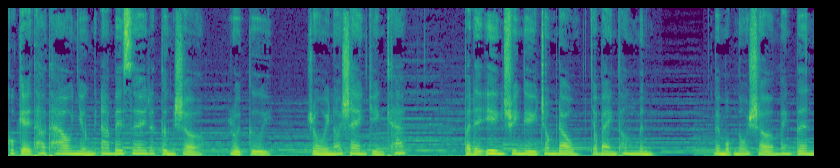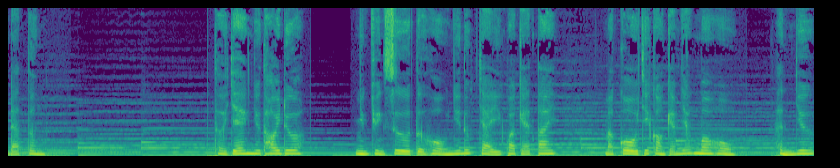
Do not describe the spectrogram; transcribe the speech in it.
Cô kể thao thao những abc đã từng sợ, rồi cười, rồi nói sang chuyện khác và để yên suy nghĩ trong đầu cho bản thân mình về một nỗi sợ mang tên đã từng. Thời gian như thoi đưa, những chuyện xưa tự hồ như nước chảy qua kẻ tay, mà cô chỉ còn cảm giác mơ hồ, hình như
